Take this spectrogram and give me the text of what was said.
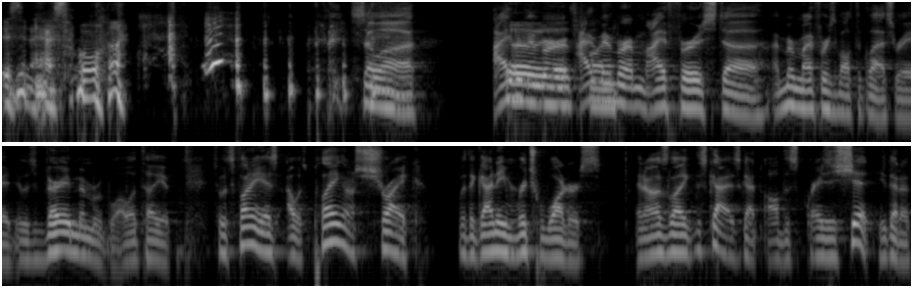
is an asshole. So uh I Uh, remember that's I remember my first uh I remember my first Vault of Glass raid. It was very memorable, I will tell you. So what's funny is I was playing on a strike with a guy named Rich Waters. And I was like, this guy's got all this crazy shit. He's got a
